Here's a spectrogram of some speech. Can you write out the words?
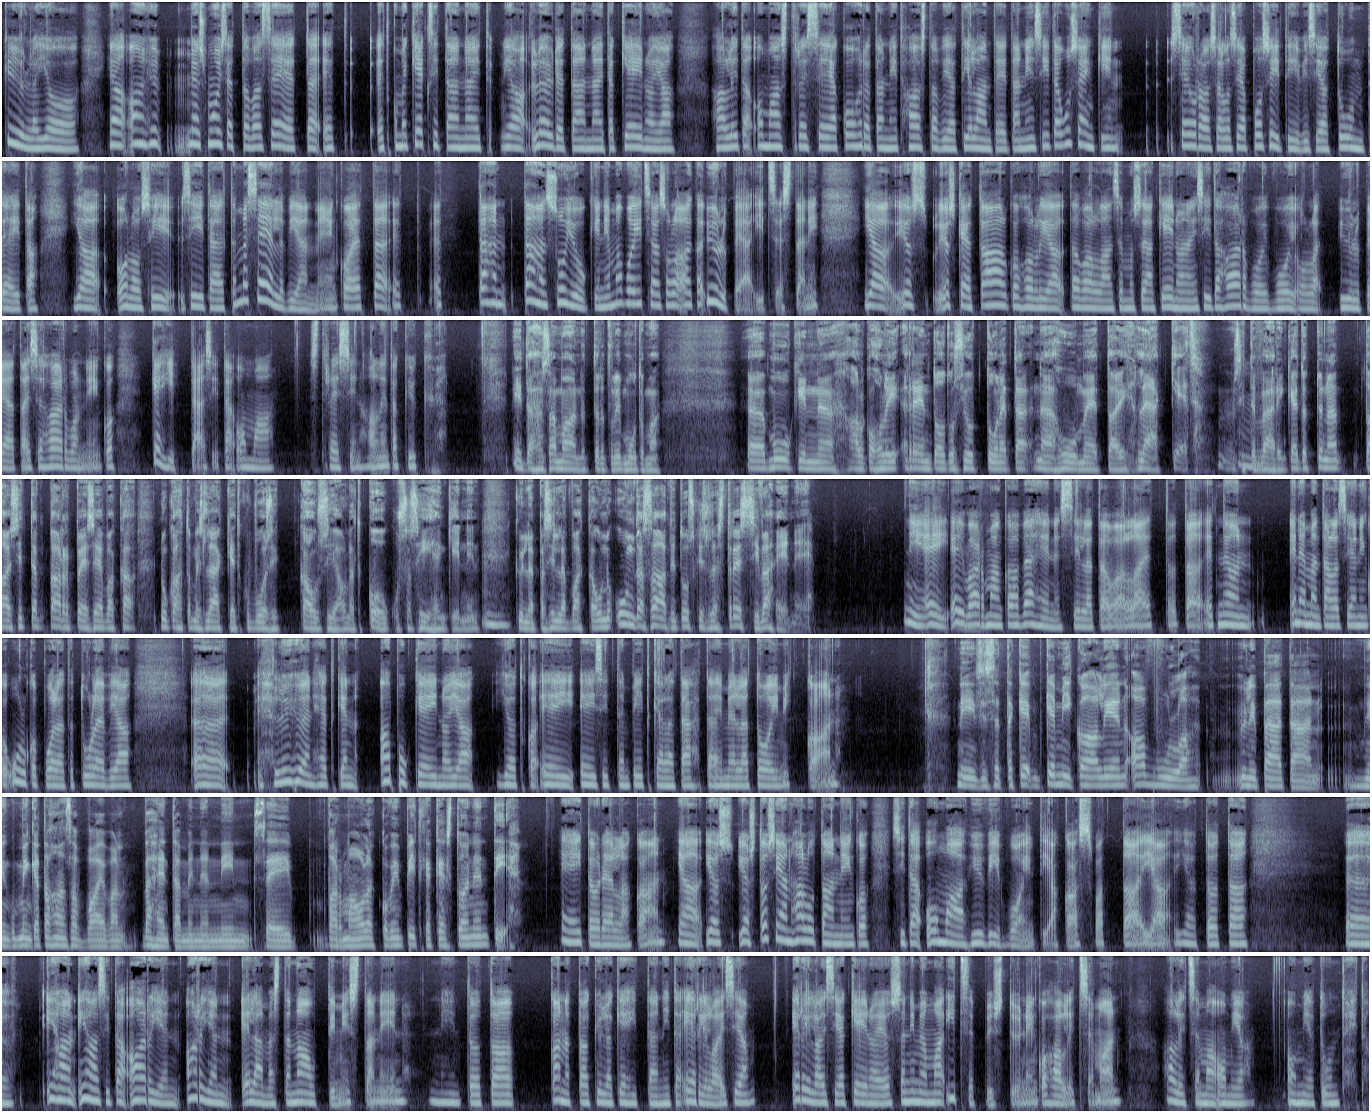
Kyllä, joo. Ja on hy- myös muistettava se, että et, et kun me keksitään näitä ja löydetään näitä keinoja hallita omaa stressiä ja kohdata niitä haastavia tilanteita, niin siitä useinkin seuraa sellaisia positiivisia tunteita ja olo si- siitä, että mä selviän, niin kuin, että, että, että tähän, tähän sujuukin ja mä voin itse asiassa olla aika ylpeä itsestäni. Ja jos, jos käyttää alkoholia tavallaan semmoisena keinona, niin siitä harvoin voi olla ylpeä tai se harvoin niin kehittää sitä omaa stressinhallintakykyä. Niin tähän samaan nyt tuli muutama muukin alkoholirentoutusjuttuun, että nämä huumeet tai lääkkeet sitten mm. väärinkäytettynä tai sitten tarpeeseen vaikka nukahtamislääkkeet, kun vuosikausia olet koukussa siihenkin, niin mm. kylläpä sillä vaikka unta saat, niin tuskin sillä stressi vähenee. Niin, ei, ei varmaankaan vähene sillä tavalla, että, tota, että ne on enemmän tällaisia niin ulkopuolelta tulevia ö, lyhyen hetken apukeinoja, jotka ei, ei sitten pitkällä tähtäimellä toimikaan. Niin siis, että ke- kemikaalien avulla ylipäätään niin kuin minkä tahansa vaivan vähentäminen, niin se ei varmaan ole kovin pitkäkestoinen tie. Ei todellakaan. Ja jos, jos tosiaan halutaan niin sitä omaa hyvinvointia kasvattaa ja, ja tota, ö, ihan, ihan sitä arjen, arjen elämästä nauttimista, niin, niin tota, kannattaa kyllä kehittää niitä erilaisia, erilaisia keinoja, joissa nimenomaan itse pystyy niin hallitsemaan – hallitsemaan omia, omia tunteita.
